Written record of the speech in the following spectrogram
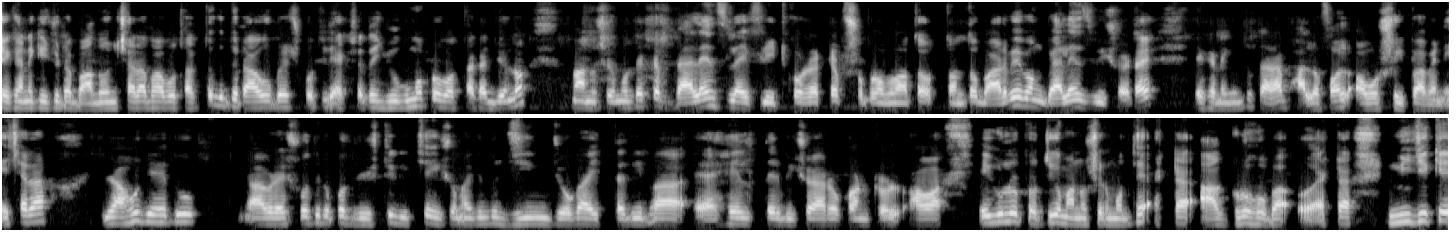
সেখানে কিছুটা বাঁধন ছাড়া ভাবও থাকতো, কিন্তু রাহু বৃহস্পতির একসাথে যুগ্ম প্রভাব থাকার জন্য মানুষের মধ্যে একটা ব্যালেন্স লাইফ লিড করার একটা প্রবণতা অত্যন্ত বাড়বে এবং ব্যালেন্স বিষয়টায় এখানে কিন্তু তারা ভালো ফল অবশ্যই পাবেন। এছাড়া রাহু যেহেতু বৃহস্পতির উপর দৃষ্টি দিচ্ছে। এই সময় কিন্তু জিম যোগা ইত্যাদি বা হেলথের বিষয়ে আরও কন্ট্রোল হওয়া, এগুলোর প্রতিও মানুষের মধ্যে একটা আগ্রহ বা একটা নিজেকে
